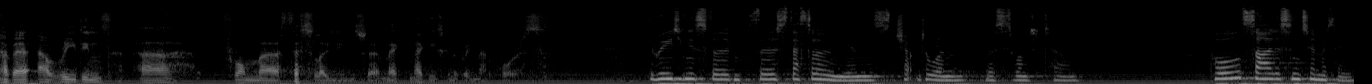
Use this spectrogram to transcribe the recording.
to have our, reading uh, from uh, Thessalonians. Uh, Meg- Maggie's going to bring that for us. The reading is from 1 Thessalonians chapter 1, verses 1 to 10. Paul, Silas, and Timothy,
